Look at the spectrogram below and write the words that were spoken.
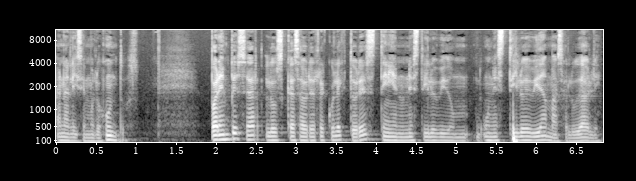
analicémoslo juntos. Para empezar, los cazadores recolectores tenían un estilo, de vida, más saludable.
